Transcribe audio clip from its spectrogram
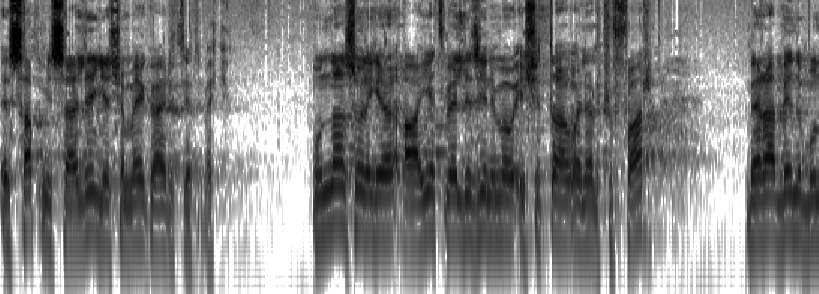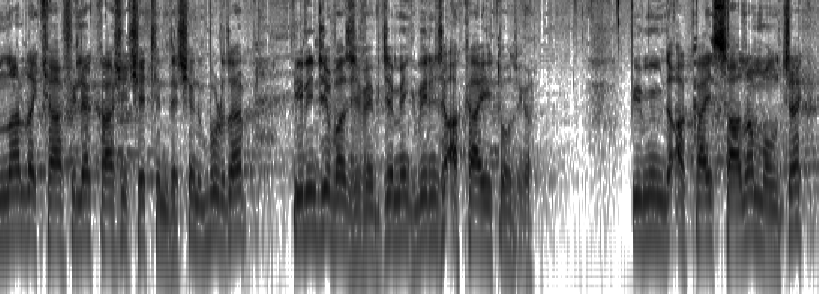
eshab misali yaşamaya gayret etmek. Ondan sonra gelen ayet vellezine me eşitta alel küffar beraberinde bunlar da kâfirle karşı çetindir. Şimdi burada birinci vazife demek birinci akaid oluyor. Bir müminde akaid sağlam olacak.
